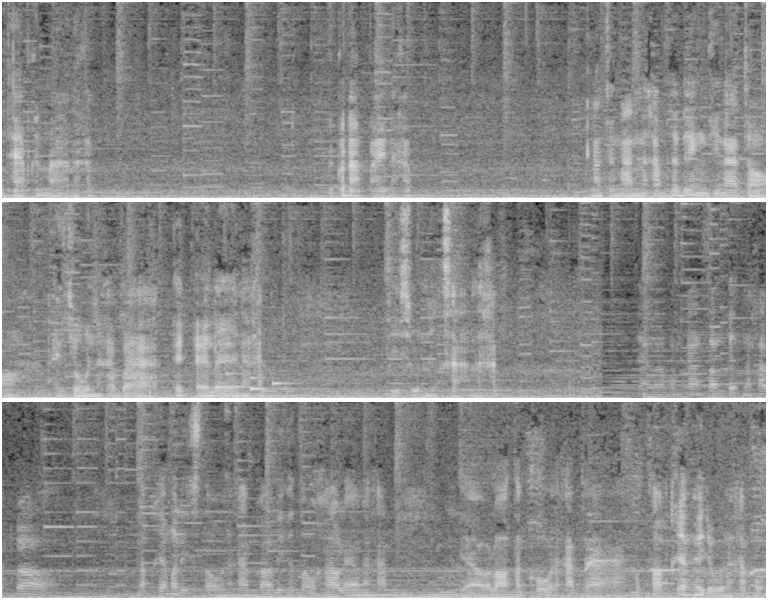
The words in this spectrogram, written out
จะขึ้นแถบขึ้นมานะครับ แล้วก็ดับไปนะครับ หลังจากนั้นนะครับมันจะเด้งที่หน้าจอไอจูนนะครับว่าติดเออร์เลอร์นะครับ4013นะครับจากเราทำการซ่อมเสร็จนะครับ ก็นำเครื่องมารีสโตร์นะครับ ก็รีสโตร์เข้าแล้วนะครับ เดี๋ยวรอสักครู่นะครับ จะทดสอบเครื่องให้ดูนะครับผม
